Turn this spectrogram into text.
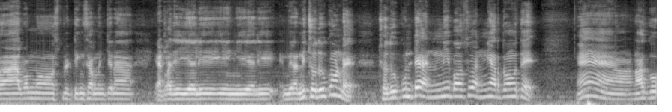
ఆల్బమ్ స్ప్లిట్టింగ్ సంబంధించిన ఎట్లా చేయాలి ఏం చేయాలి మీరు అన్నీ చదువుకోండి. చదువుకుంటే అన్నీ బాసు అన్నీ అర్థమవుతాయి. నాకు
